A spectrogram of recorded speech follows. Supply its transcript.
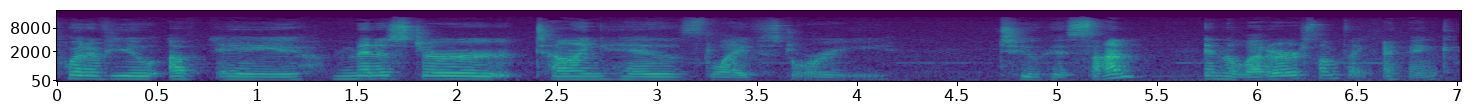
point of view of a minister telling his life story to his son in a letter or something, I think.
